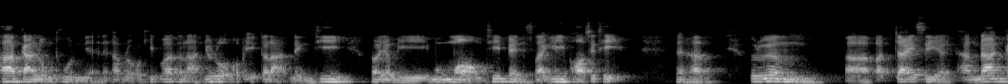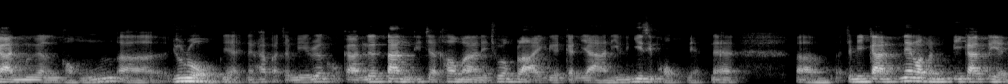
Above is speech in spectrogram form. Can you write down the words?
ภาพการลงทุนเนี่ยนะครับเราก็คิดว่าตลาดยุโรปก็เป็นอีกตลาดหนึ่งที่เราจะมีมุมมองที่เป็น slightly positive นะครับเรื่องปัจจัยเสี่ยงทางด้านการเมืองของยุโรปเนี่ยนะครับอาจจะมีเรื่องของการเลือกตั้งที่จะเข้ามาในช่วงปลายเดือนกันยานี้ 26 เนี่ยนะฮะจะมีการแน่นอนมันมีการเปลี่ยน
